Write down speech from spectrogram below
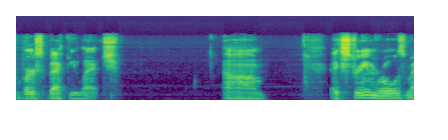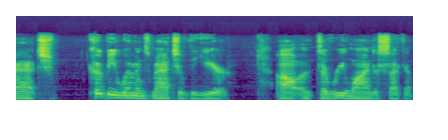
versus Becky Lynch. Um, Extreme Rules match could be women's match of the year. Uh, to rewind a second,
